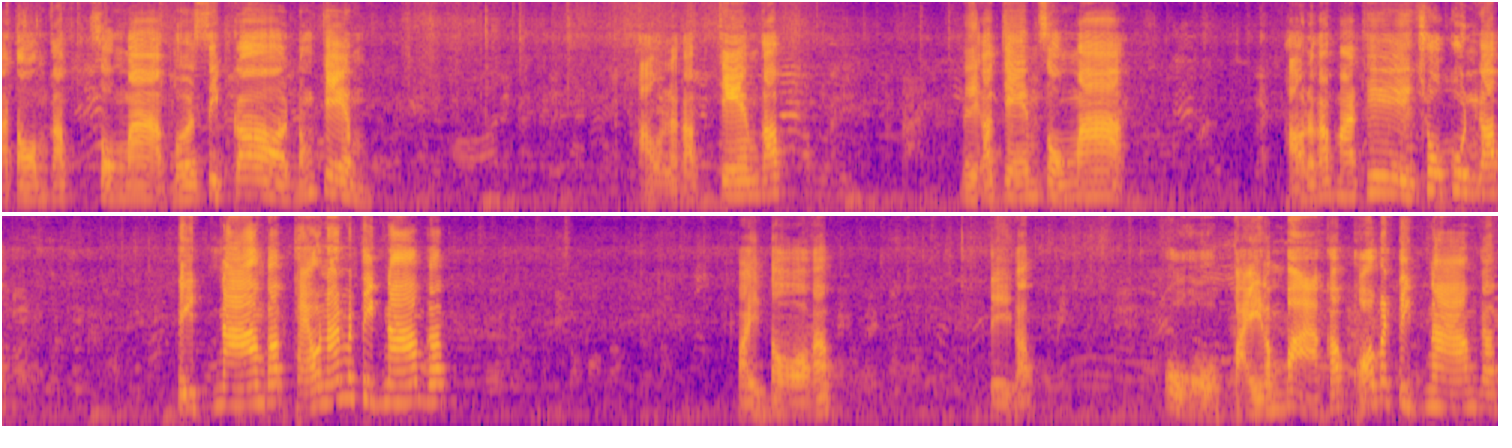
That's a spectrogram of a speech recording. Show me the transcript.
อะตอมครับส่งมาเบอร์สิบก็น้องเจม เอาละครับเจมครับนี่ครับเจมส่งมา เอาละครับมาที่โชกุนครับ ติดน้ำครับ แถวนั้นมันติดน้ำครับ ไปต่อครับนี่ครับ โอ้โห ไปลำบากครับเพราะมันติดน้ำครับ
